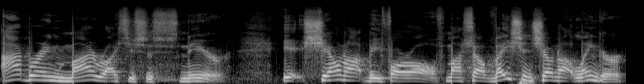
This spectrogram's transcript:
I bring my righteousness near. It shall not be far off. My salvation shall not linger,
